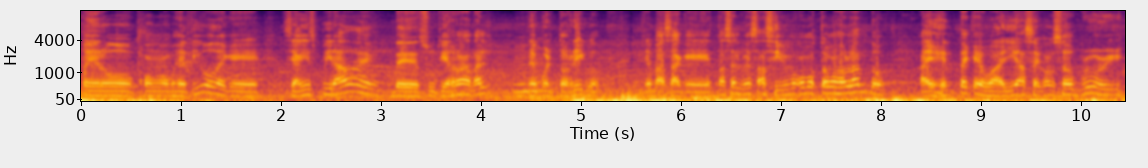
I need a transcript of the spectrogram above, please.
pero con objetivo de que sean inspiradas en- de su tierra natal, de Puerto Rico. ¿Qué pasa? Que esta cerveza, así mismo como estamos hablando, hay gente que va allí a hacer Concept Brewery.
